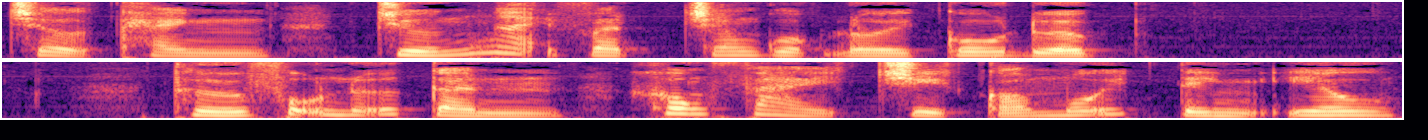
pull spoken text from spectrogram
trở thành chướng ngại vật trong cuộc đời cô được. Thứ phụ nữ cần không phải chỉ có mỗi tình yêu.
